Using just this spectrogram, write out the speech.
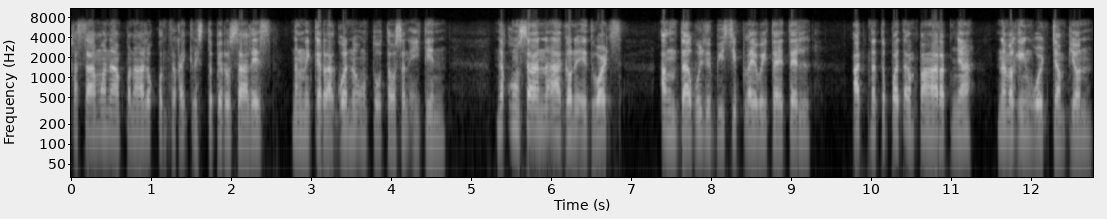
kasama na ang panalo kontra kay Christopher Rosales ng Nicaragua noong 2018, na kung saan naagaw ni Edwards ang WBC flyweight title at natupad ang pangarap niya na maging world champion.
